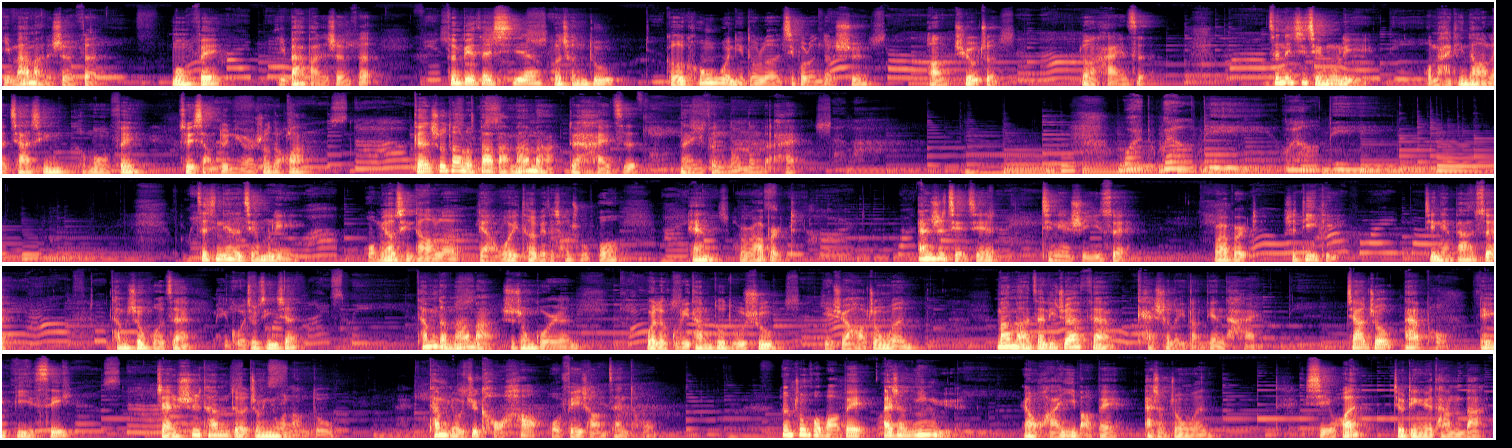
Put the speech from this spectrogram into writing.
以妈妈的身份，孟非以爸爸的身份，分别在西安和成都。隔空为你读了纪伯伦的诗《On Children》，论孩子。在那期节目里，我们还听到了嘉欣和孟非最想对女儿说的话，感受到了爸爸妈妈对孩子那一份浓浓的爱。What will be 在今天的节目里，我们邀请到了两位特别的小主播。，Ann 和 Robert，安是姐姐，今年十一岁；Robert 是弟弟，今年八岁。他们生活在美国旧金山。他们的妈妈是中国人，为了鼓励他们多读书，也学好中文，妈妈在荔枝 FM 开设了一档电台——加州 Apple ABC，展示他们的中英文朗读。他们有一句口号，我非常赞同。让中国宝贝爱上英语，让华裔宝贝爱上中文。喜欢就订阅他们吧。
